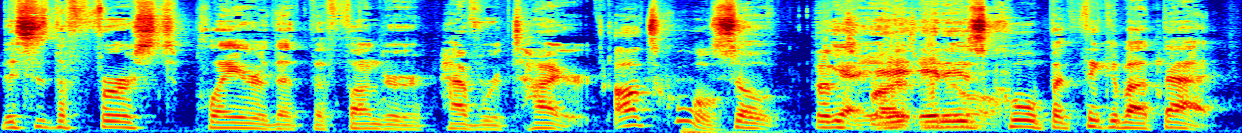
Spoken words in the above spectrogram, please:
This is the first player that the Thunder have retired. Oh, it's cool. So Doesn't yeah, it, it is all. cool. But think about that.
